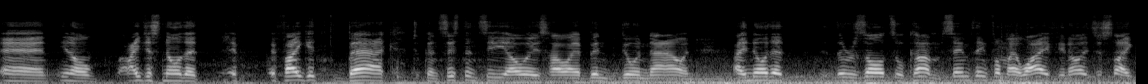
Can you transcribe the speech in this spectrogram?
and you know i just know that if if i get back to consistency always how i've been doing now and i know that the results will come. Same thing for my wife you know it's just like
